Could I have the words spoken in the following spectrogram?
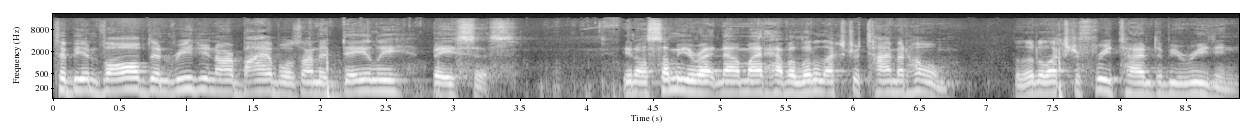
to be involved in reading our Bibles on a daily basis. You know, some of you right now might have a little extra time at home, a little extra free time to be reading.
